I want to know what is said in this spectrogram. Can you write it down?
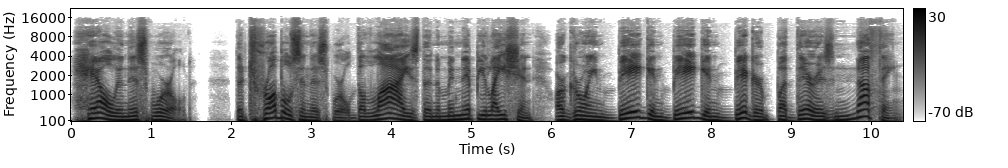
hell in this world, the troubles in this world, the lies, the manipulation are growing big and big and bigger, but there is nothing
